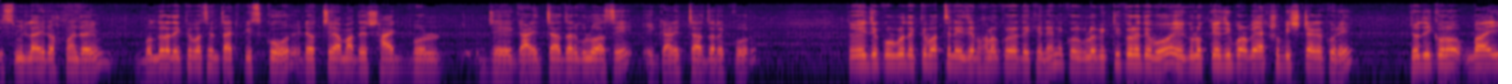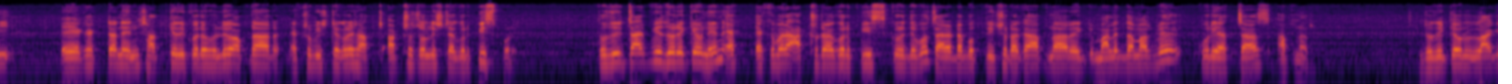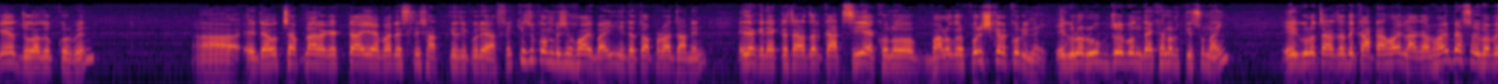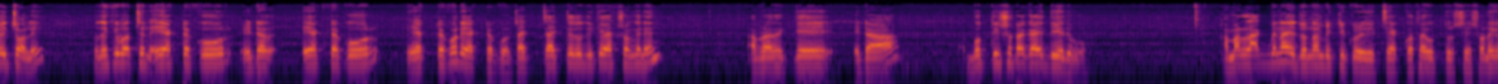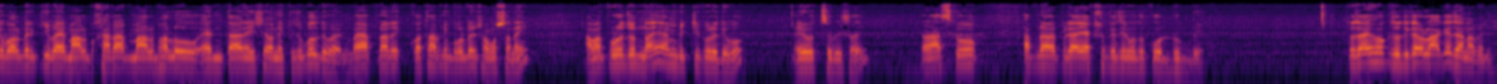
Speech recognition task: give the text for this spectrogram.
বিসমিল্লাহ রহমান রহিম। বন্ধুরা দেখতে পাচ্ছেন চার পিস কোর এটা হচ্ছে আমাদের ষাট ভোল্ট যে গাড়ির চার্জারগুলো আছে, এই গাড়ির চার্জারের কোর তো এই যে কোরগুলো দেখতে পাচ্ছেন, এই যে ভালো করে দেখে নেন কোরগুলো বিক্রি করে দেবো। এগুলো কেজি পড়বে একশো বিশ টাকা করে। যদি কোনো ভাই এক একটা নেন, সাত কেজি করে হলেও আপনার একশো বিশ টাকা করে সাত- আটশো টাকা করে পিস পড়ে। তো যদি চার পিস ধরে কেউ নেন, এক একেবারে আটশো টাকা করে পিস করে দেবো। চারটা বত্রিশশো টাকা আপনার মালের দাম আসবে কুরিয়ার চার্জ আপনার। যদি কেউ লাগে, যোগাযোগ করবেন। এটা হচ্ছে আপনার এক একটা অ্যাভারেজলি সাত কেজি করে আসে কিছু কম বেশি হয় ভাই, এটা তো আপনারা জানেন। এই দেখেন, একটা চার্জার কাটছি এখনও ভালো করে পরিষ্কার করি নাই। এগুলো রূপ জৈবন দেখানোর কিছু নাই। এগুলো চার্জারে কাটা হয়, লাগানো হয়, ব্যাস, ওইভাবেই চলে। তো দেখতে পাচ্ছেন, এই একটা কোর, এটা, এই একটা কোর, এই একটা কোর, এই একটা কোর। চার, চারটে যদি কেউ একসঙ্গে নেন, আপনাদেরকে এটা বত্রিশশো টাকায় দিয়ে দেবো। আমার লাগবে না এই জন্য আমি বিক্রি করে দিচ্ছি। এক কথায় উত্তর শেষ। অনেকে বলবেন কি ভাই, মাল খারাপ, মাল ভালো, এনতান এসে অনেক কিছু বলতে পারেন। ভাই, আপনার কথা আপনি বলবেন, সমস্যা নাই। আমার প্রয়োজন নাই, আমি বিক্রি করে দেব। এই হচ্ছে বিষয়। কারণ আজকেও আপনার প্রায় একশো কেজির মতো কোড ঢুকবে। তো যাই হোক, যদি কারও লাগে জানাবেন।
